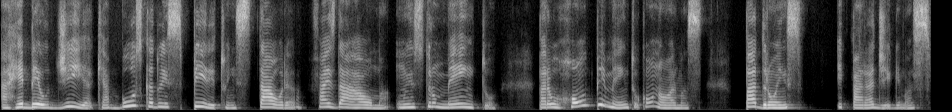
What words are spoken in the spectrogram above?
A rebeldia que a busca do espírito instaura faz da alma um instrumento para o rompimento com normas, padrões e paradigmas.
